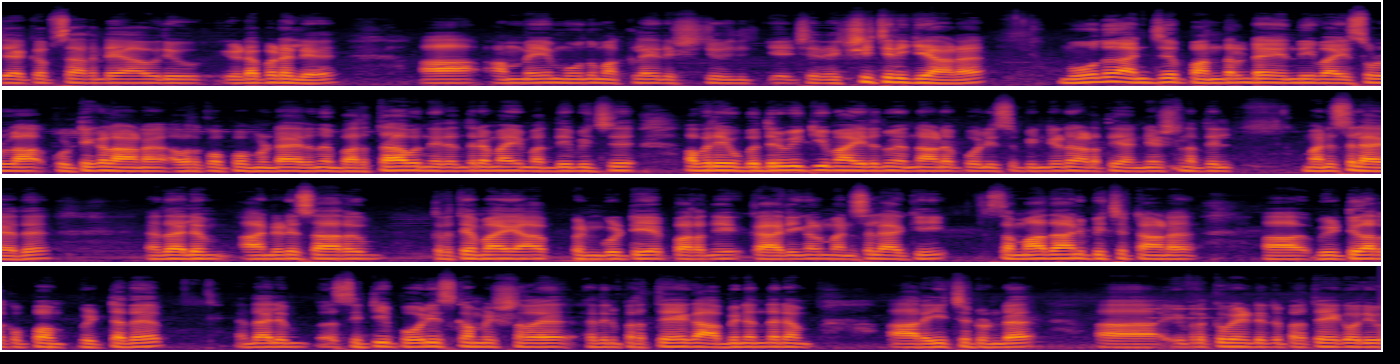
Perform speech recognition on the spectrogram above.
ജേക്കബ് സാറിന്റെ ആ ഒരു ഇടപെടൽ ആ അമ്മയും മൂന്ന് മക്കളെ രക്ഷിച്ചു രക്ഷിച്ചിരിക്കുകയാണ്. മൂന്ന് അഞ്ച് പന്ത്രണ്ട് എന്നീ വയസ്സുള്ള കുട്ടികളാണ് അവർക്കൊപ്പം ഉണ്ടായിരുന്നത് ഭർത്താവ് നിരന്തരമായി മദ്യപിച്ച് അവരെ ഉപദ്രവിക്കുമായിരുന്നു എന്നാണ് പോലീസ് പിന്നീട് നടത്തിയ അന്വേഷണത്തിൽ മനസ്സിലായത്. എന്തായാലും ആന്റണി സാറ് കൃത്യമായി ആ പെൺകുട്ടിയെ പറഞ്ഞ് കാര്യങ്ങൾ മനസ്സിലാക്കി സമാധാനിപ്പിച്ചിട്ടാണ് വീട്ടുകാർക്കൊപ്പം വിട്ടത്. എന്തായാലും സിറ്റി പോലീസ് കമ്മീഷണർ അതിന് പ്രത്യേക അഭിനന്ദനം അറിയിച്ചിട്ടുണ്ട്. ഇവർക്ക് വേണ്ടിയിട്ട് പ്രത്യേക ഒരു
